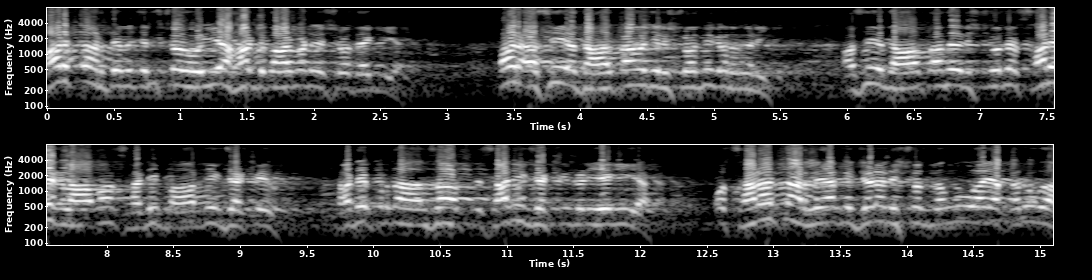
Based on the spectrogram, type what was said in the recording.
ਹਰ ਘਰ ਦੇ ਵਿੱਚ ਰਿਸ਼ਵਤ ਹੋਈ ਹੈ ਹਰ ਡਿਪਾਰਟਮੈਂਟ ਰਿਸ਼ਵਤ ਹੈਗੀ ਆ। ਪਰ ਅਸੀਂ ਅਦਾਲਤਾਂ ਵਿੱਚ ਰਿਸ਼ਵਤ ਨਹੀਂ ਕਰਨ ਦੇਣੀ। ਅਸੀਂ ਅਦਾਲਤਾਂ ਦੇ ਰਿਸ਼ਵਤ ਦੇ ਸਾਰੇ ਖਿਲਾਫ ਆ, ਸਾਡੀ ਬਾਰ ਦੀ ਐਗਜ਼ੈਕਟਿਵ ਸਾਡੇ ਪ੍ਰਧਾਨ ਸਾਹਿਬ ਤੇ ਸਾਰੀ ਐਗਜ਼ੈਕਟਿਵ ਜਿਹੜੀ ਹੈਗੀ ਆ ਉਹ ਸਾਰਾ ਧਰ ਲਿਆ ਕਿ ਜਿਹੜਾ ਰਿਸ਼ਵਤ ਮੰਗੂਗਾ ਜਾਂ ਕਰੂਗਾ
